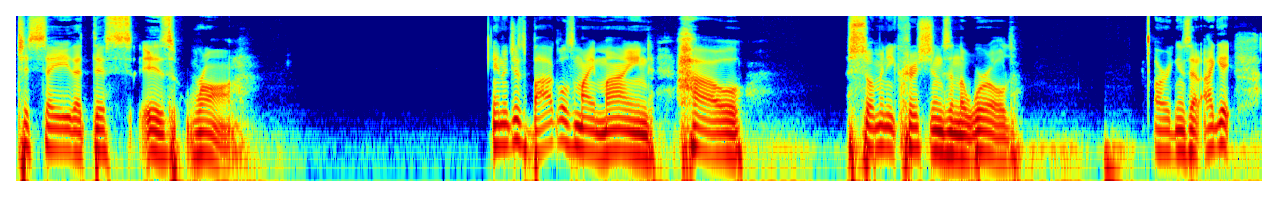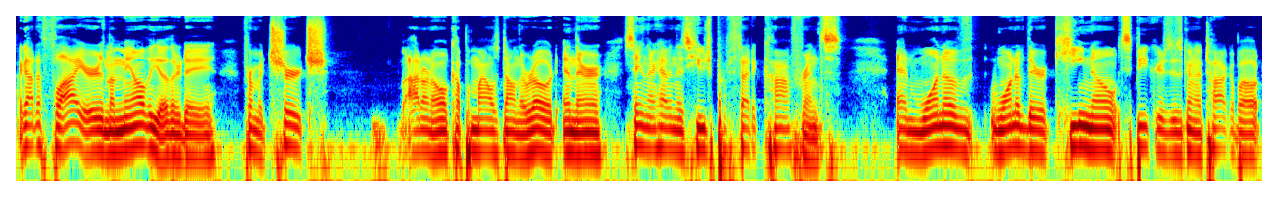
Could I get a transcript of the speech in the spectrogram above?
to say that this is wrong. And it just boggles my mind how so many Christians in the world against that. I get I got a flyer in the mail the other day from a church I don't know, a couple miles down the road, and they're saying they're having this huge prophetic conference, and one of one of their keynote speakers is going to talk about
